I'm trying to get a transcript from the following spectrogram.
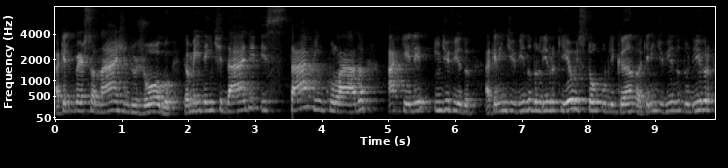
aquele personagem do jogo. Então minha identidade está vinculada àquele indivíduo, aquele indivíduo do livro que eu estou publicando, aquele indivíduo do livro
